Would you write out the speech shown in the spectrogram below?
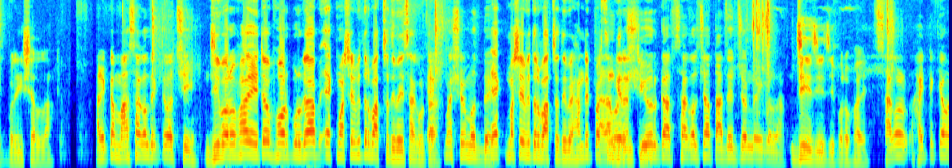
একবারে ইনশাল্লাহ। আরেকটা মা ছাগল দেখতে পাচ্ছি। জি বড় ভাই এটা ভরপুর গাব এক মাসের ভিতর বাচ্চা দিবে এই ছাগলটা। এক মাসের মধ্যে? এক মাসের ভিতর বাচ্চা দিবে হান্ড্রেড পার্সেন্ট গ্যারান্টি পিওর গাব ছাগল চা তাদের জন্য এগুলা? জি জি জি বড় ভাই। ছাগল হাইটটা কেমন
